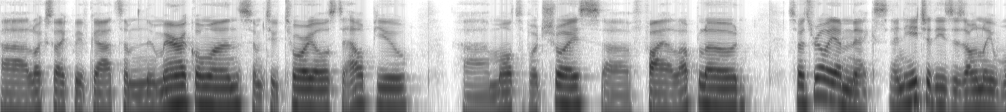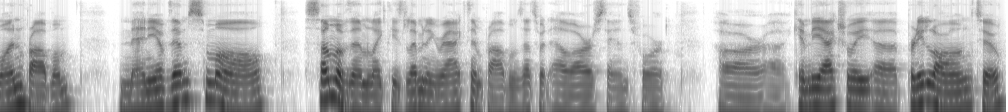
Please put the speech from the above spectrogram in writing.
Uh, looks like we've got some numerical ones, some tutorials to help you, uh, multiple choice, uh, file upload. So it's really a mix. And each of these is only one problem, many of them small. Some of them, like these limiting reactant problems, that's what LR stands for, are uh, can be actually uh, pretty long too.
